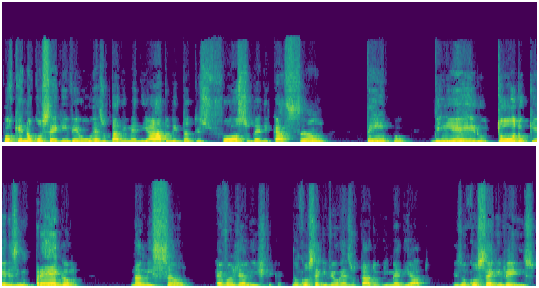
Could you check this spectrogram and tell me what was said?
porque não conseguem ver o resultado imediato de tanto esforço, dedicação, tempo, dinheiro, tudo que eles empregam na missão evangelística. Não conseguem ver o resultado imediato. Eles não conseguem ver isso.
